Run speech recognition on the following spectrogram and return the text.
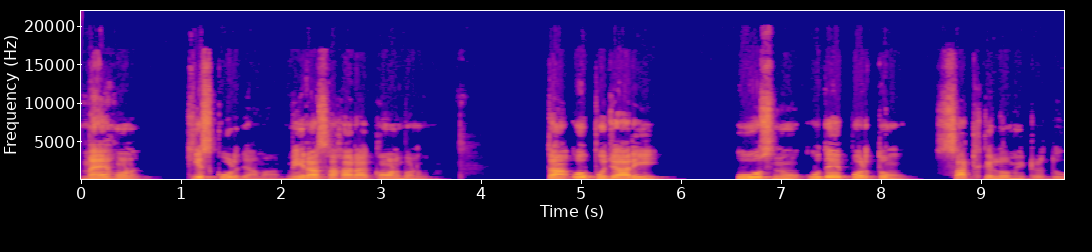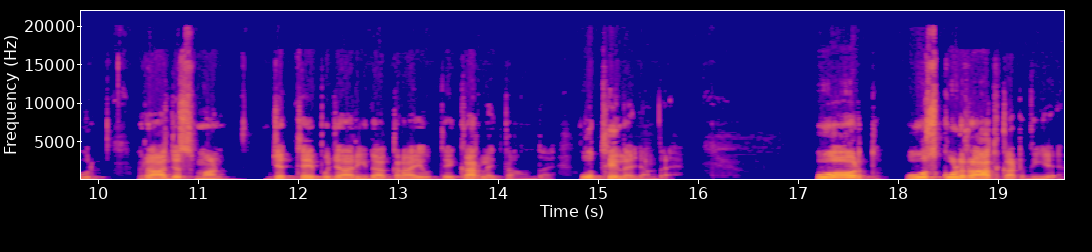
ਮੈਂ ਹੁਣ ਕਿਸ ਕੋਲ ਜਾਵਾਂ? ਮੇਰਾ ਸਹਾਰਾ ਕੌਣ ਬਣੂ? ਤਾਂ ਉਹ ਪੁਜਾਰੀ ਉਸ ਨੂੰ ਉਦੈਪੁਰ ਤੋਂ 60 ਕਿਲੋਮੀਟਰ ਦੂਰ ਰਾਜਸ ਮਣ ਜਿੱਥੇ ਪੁਜਾਰੀ ਦਾ ਕਿਰਾਏ ਉੱਤੇ ਘਰ ਲੈਤਾ ਹੁੰਦਾ ਹੈ, ਉੱਥੇ ਲੈ ਜਾਂਦਾ ਹੈ। ਉਹ ਔਰਤ ਉਸ ਕੋਲ ਰਾਤ ਕੱਟਦੀ ਹੈ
